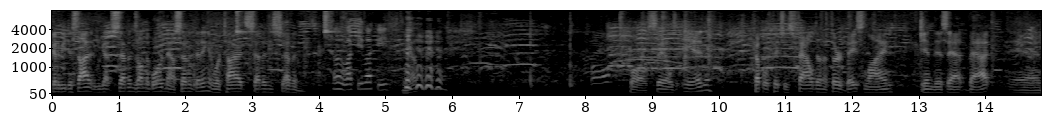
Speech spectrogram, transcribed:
going to be decided. We got sevens on the board now, seventh inning, and we're tied 7-7. Oh, lucky, lucky. Yep. Ball sails in A couple of pitches fouled down the third baseline in this at bat. And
